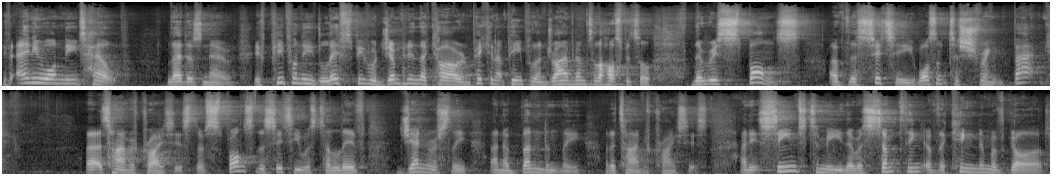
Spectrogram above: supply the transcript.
If anyone needs help, let us know. If people need lifts, people jumping in their car and picking up people and driving them to the hospital, the response of the city wasn't to shrink back at a time of crisis. The response of the city was to live generously and abundantly at a time of crisis. And it seemed to me there was something of the kingdom of God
